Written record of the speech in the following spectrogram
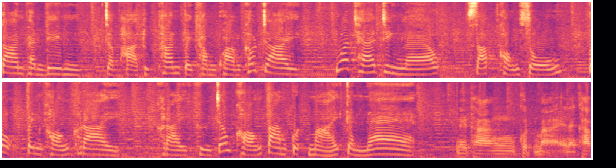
การแผ่นดิน จะพาทุกท่านไปทำความเข้าใจ ว่าแท้จริงแล้ว ทรัพย์ของสงฆ์ตกเป็นของใคร ใครคือเจ้าของตามกฎหมายกันแน่ ในทางกฎหมายนะครับ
